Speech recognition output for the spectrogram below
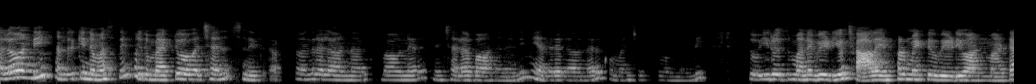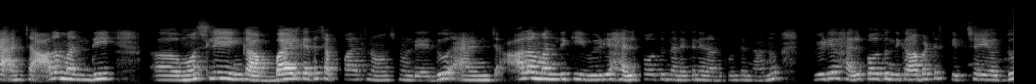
హలో అండి అందరికీ నమస్తే. Welcome back to our channel Sunitha talk so అందరూ ఎలా ఉన్నారు? బాగున్నారు? నేను చాలా బాగున్నానండి. మీ అందరూ ఎలా ఉన్నారు? కామెంట్ చేస్తూ ఉండండి. సో ఈరోజు మన వీడియో చాలా ఇన్ఫర్మేటివ్ వీడియో అనమాట అండ్ చాలా మంది మోస్ట్లీ ఇంకా అబ్బాయిలకైతే చెప్పాల్సిన అవసరం లేదు. అండ్ చాలా మందికి ఈ వీడియో హెల్ప్ అవుతుందని అయితే నేను అనుకుంటున్నాను. వీడియో హెల్ప్ అవుతుంది కాబట్టి స్కిప్ చేయొద్దు.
